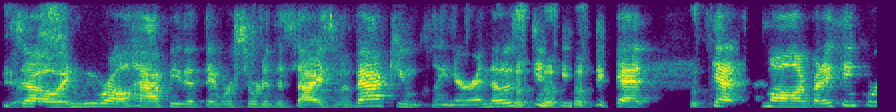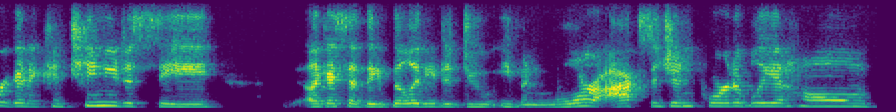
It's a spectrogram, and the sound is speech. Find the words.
Yes. So, and we were all happy that they were sort of the size of a vacuum cleaner, and those continue to get get smaller. But I think we're going to continue to see, like I said, the ability to do even more oxygen portably at home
